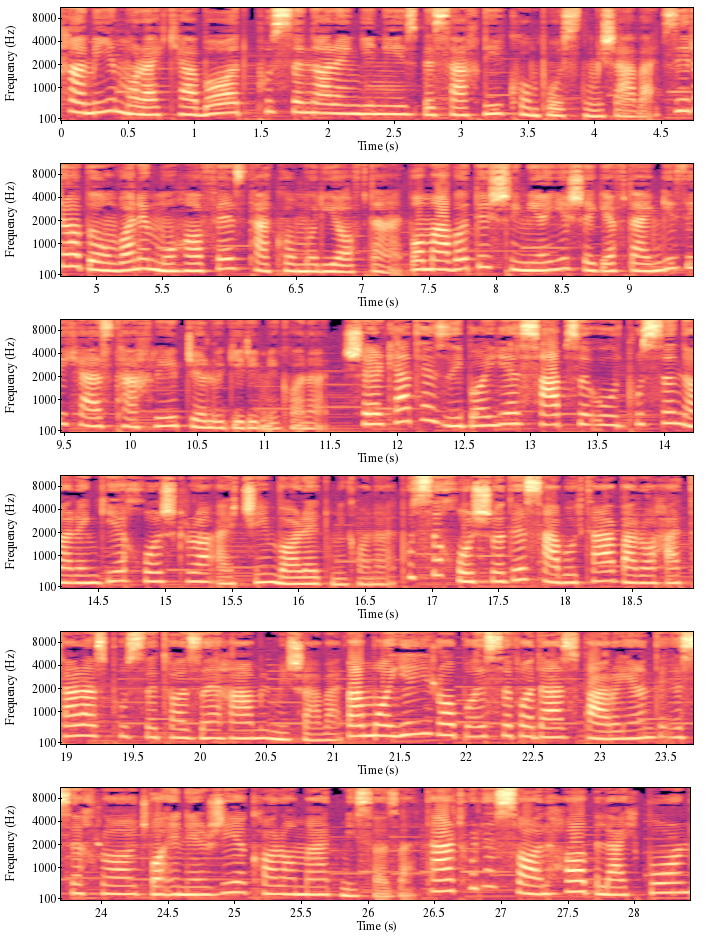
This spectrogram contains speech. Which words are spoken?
همه مرکبات پوست نارنگی نیز به سختی کمپوست می شود. زیرا به عنوان محافظ تکامل یافتند با مواد شیمیایی شگفتانگیزی که از تخریب جلوگیری می کند. شرکت زیبایی سبز اود پوست نارنگی خشک را از چین وارد می کند. پوست خشک شده سبکتر و راحتتر از پوست تازه حمل می شود و مایه ای را با استفاده استفاده از فرایند استخراج با انرژی کارآمد می سازد. در طول سالها بلکبورن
